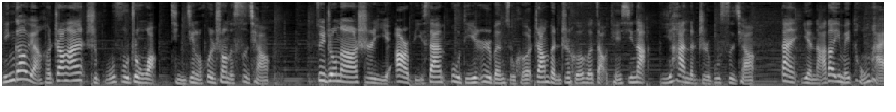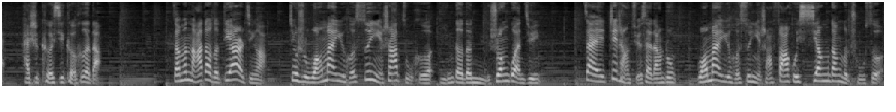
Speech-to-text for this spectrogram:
林高远和张安是不负众望，挺进了混双的四强。最终呢，是以二比三不敌日本组合张本智和和早田希娜，遗憾的止步四强，但也拿到一枚铜牌，还是可喜可贺的。咱们拿到的第二金啊，就是王曼玉和孙颖莎组合赢得的女双冠军。在这场决赛当中，王曼玉和孙颖莎发挥相当的出色。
